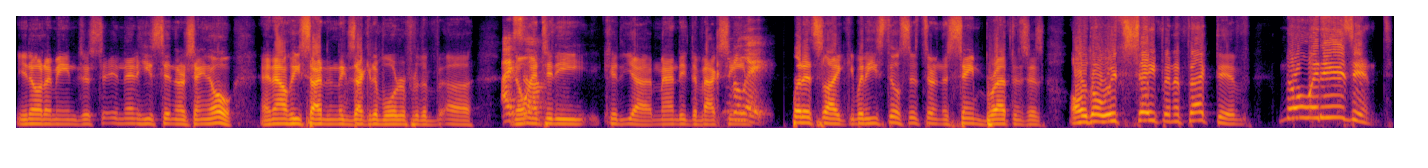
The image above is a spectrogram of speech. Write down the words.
You know what I mean? Just and then he's sitting there saying, "Oh," and now he signed an executive order for the uh, I no saw. entity could yeah mandate the vaccine. But it's like, but he still sits there in the same breath and says, "Although it's safe and effective, no, it isn't.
